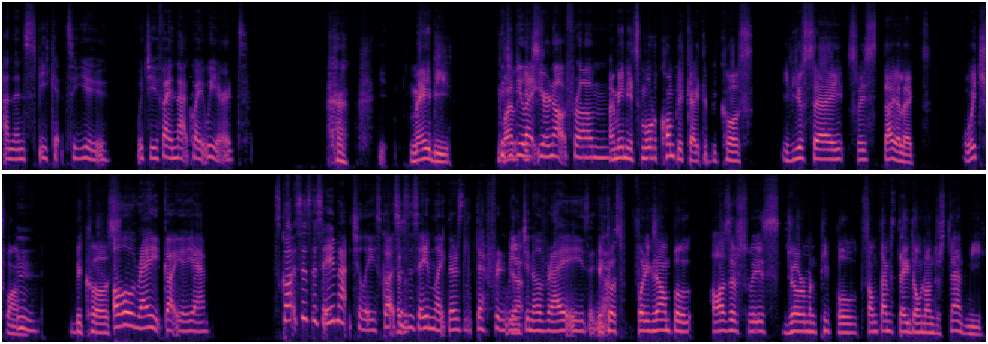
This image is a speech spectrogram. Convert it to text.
and then speak it to you, would you find that quite weird? Maybe. Could well, you be like, you're not from? I mean, it's more complicated because if you say Swiss dialect, which one? Mm. Because. Oh, right. Got you. Yeah. Scots is the same actually. Scots As is the same. Like there's different regional yeah. varieties. And, because, yeah. for example, other Swiss German people sometimes they don't understand me,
